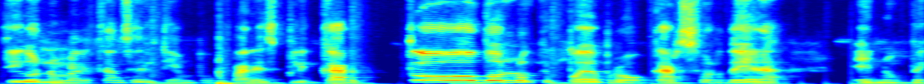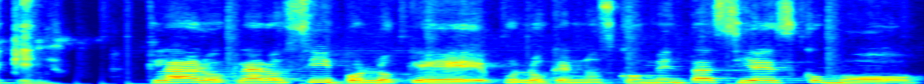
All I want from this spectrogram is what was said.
digo, no me alcanza el tiempo para explicar todo lo que puede provocar sordera en un pequeño. Claro, claro, sí, por lo que, por lo que nos comenta, sí es como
